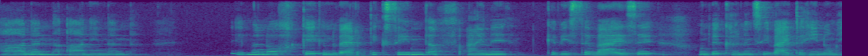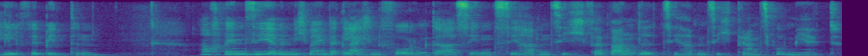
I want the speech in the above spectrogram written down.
Ahnen, Ahninnen immer noch gegenwärtig sind auf eine gewisse Weise und wir können sie weiterhin um Hilfe bitten. Auch wenn sie eben nicht mehr in der gleichen Form da sind. Sie haben sich verwandelt, sie haben sich transformiert.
